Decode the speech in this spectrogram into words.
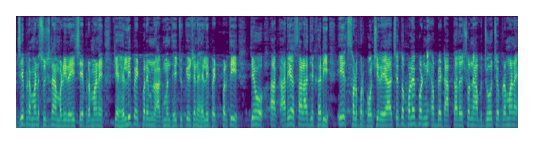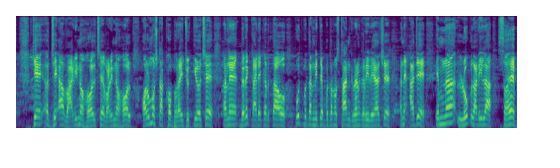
જે પ્રમાણે સૂચના મળી રહી છે એ પ્રમાણે કે હેલીપેડ પર એમનું આગમન થઈ ચૂક્યું છે અને હેલીપેડ પરથી તેઓ આ કાર્યશાળા જે ખરી એ સ્થળ પર પહોંચી રહ્યા છે. તો પડે પડની અપડેટ આપતા રહેશો અને આપ જુઓ છો એ પ્રમાણે કે જે આ વાડીનો હોલ છે, વાડીનો હોલ ઓલમોસ્ટ આખો ભરાઈ ચૂક્યો છે અને દરેક કાર્યકર્તાઓ પોતપોતાની રીતે પોતાનું સ્થાન ગ્રહણ કરી રહ્યા છે અને આજે એમના લોકલાડીલા સાહેબ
